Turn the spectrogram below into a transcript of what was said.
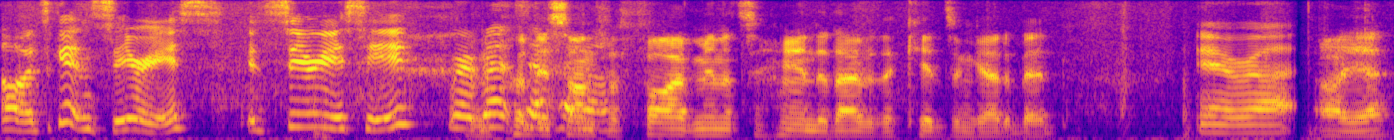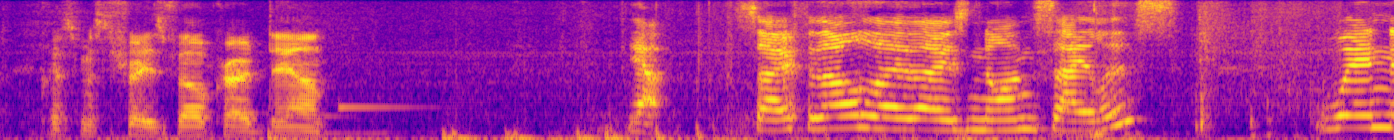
Oh, it's getting serious. It's serious here. We're about Put to this on for five minutes and hand it over to the kids and go to bed. Yeah, right. Oh yeah, Christmas tree's velcroed down. Yeah. So for all of those non-sailors, when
